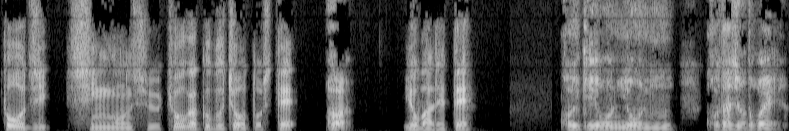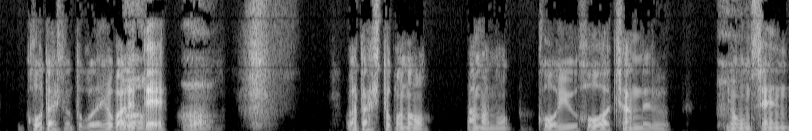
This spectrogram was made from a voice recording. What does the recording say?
当時、真言宗教学部長としてはい。呼ばれて、小池用に、用に、皇太子のとこへ。皇太子のところで呼ばれて、うん。私とこの天野こういう法話チャンネル4000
